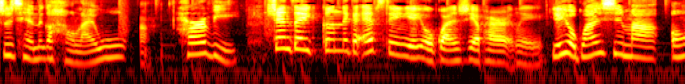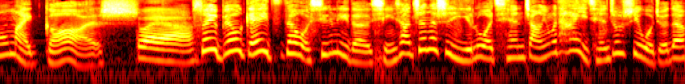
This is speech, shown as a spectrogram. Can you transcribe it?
之前那个好莱坞啊 Harvey 现在跟那个 Epstein 也有关系，apparently。也有关系吗？Oh my gosh！对啊，所以 Bill Gates 在我心里的形象真的是一落千丈，因为他以前就是我觉得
